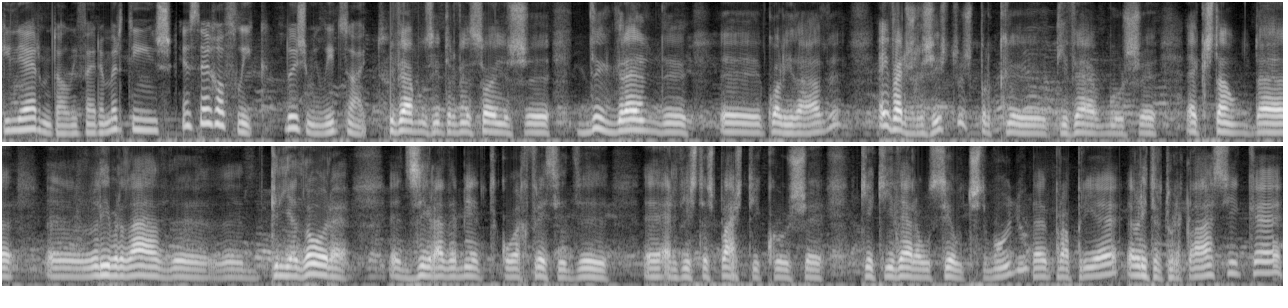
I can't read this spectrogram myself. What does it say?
Guilherme de Oliveira Martins encerra o FLIC 2018. Tivemos intervenções eh, de grande eh, qualidade em vários registros, porque tivemos eh, a questão da liberdade criadora, desigradamente com a referência de artistas plásticos que aqui deram o seu testemunho, a própria literatura clássica,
